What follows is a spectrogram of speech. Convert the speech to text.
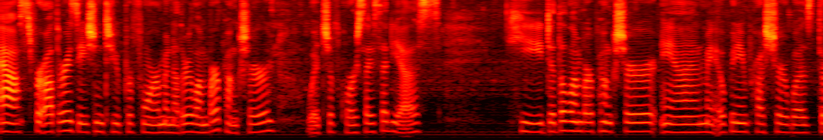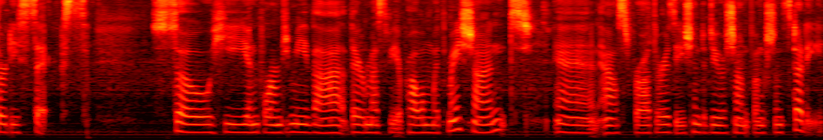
asked for authorization to perform another lumbar puncture, which of course I said yes. He did the lumbar puncture and my opening pressure was 36. So he informed me that there must be a problem with my shunt and asked for authorization to do a shunt function study.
